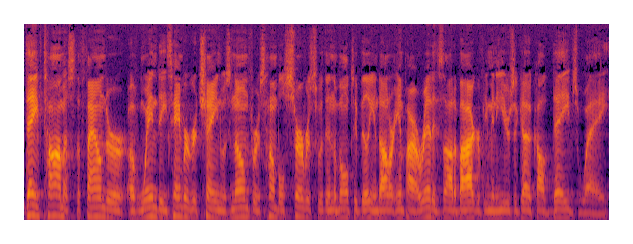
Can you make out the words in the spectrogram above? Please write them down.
Dave Thomas, the founder of Wendy's hamburger chain, was known for his humble service within the multi billion dollar empire. I read his autobiography many years ago called Dave's Way.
